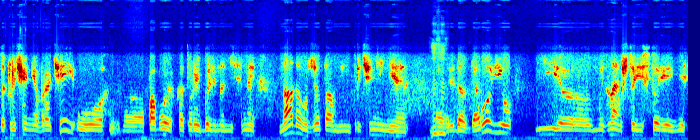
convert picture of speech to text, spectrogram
заключение врачей о э, побоях, которые были нанесены, надо уже там и причинение угу. вреда здоровью. И э, мы знаем, что история есть,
